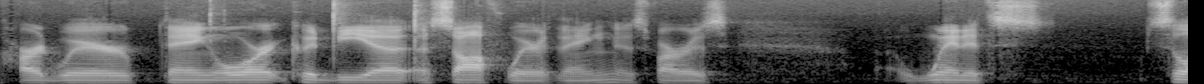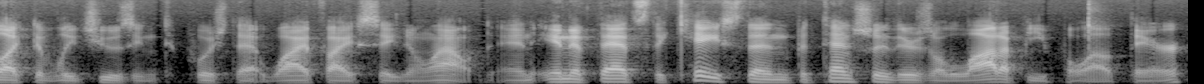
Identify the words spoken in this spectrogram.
hardware thing or it could be a, a software thing as far as when it's selectively choosing to push that Wi-Fi signal out. And and if that's the case, then potentially there's a lot of people out there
